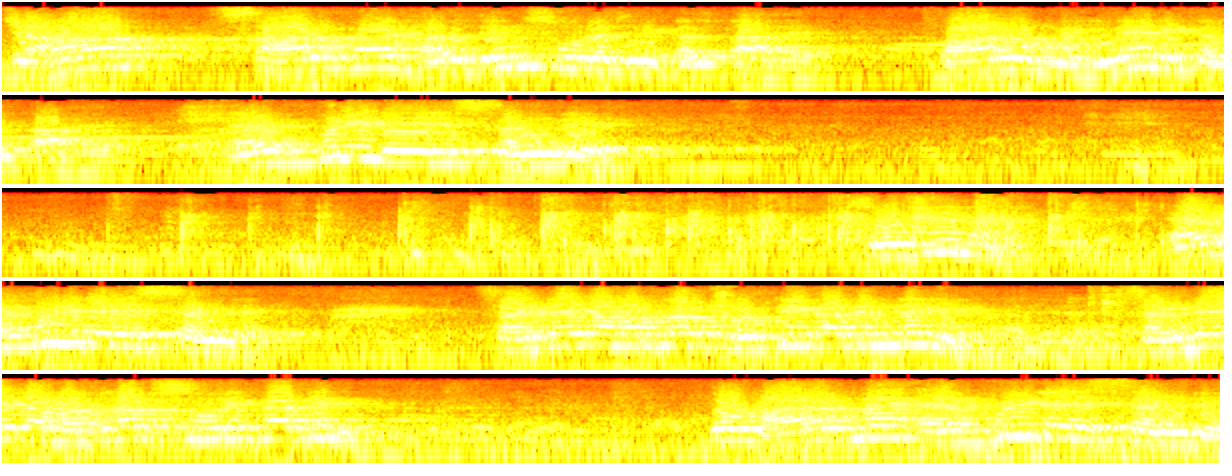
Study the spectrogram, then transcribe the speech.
जहाँ साल में हर दिन सूरज निकलता है, बारह महीने निकलता है एवरी डे इज़ संडे सोचिए ना। Every day is Sunday Sunday का मतलब छुट्टी का दिन नहीं संडे का मतलब सूर्य का दिन। तो भारत में every day is Sunday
